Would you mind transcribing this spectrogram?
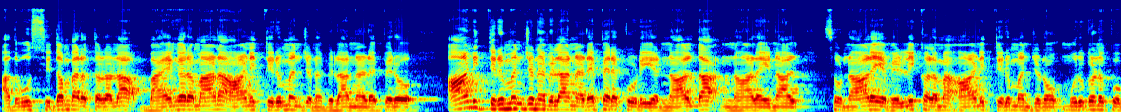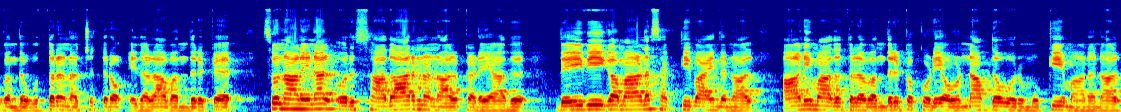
அதுவும் சிதம்பரத்துலலாம் பயங்கரமான ஆணி திருமஞ்சன விழா நடைபெறும். ஆணி திருமஞ்சன விழா நடைபெறக்கூடிய நாள் தான் நாளை நாள். ஸோ நாளைய வெள்ளிக்கிழமை ஆணி திருமஞ்சனம் முருகனுக்கு உகந்த உத்தர நட்சத்திரம் இதெல்லாம் வந்திருக்கு. ஸோ நாளை நாள் ஒரு சாதாரண நாள் கிடையாது. தெய்வீகமான சக்தி வாய்ந்த நாள். ஆணி மாதத்தில் வந்திருக்கக்கூடிய ஒன் ஆஃப் த ஒரு முக்கியமான நாள்.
